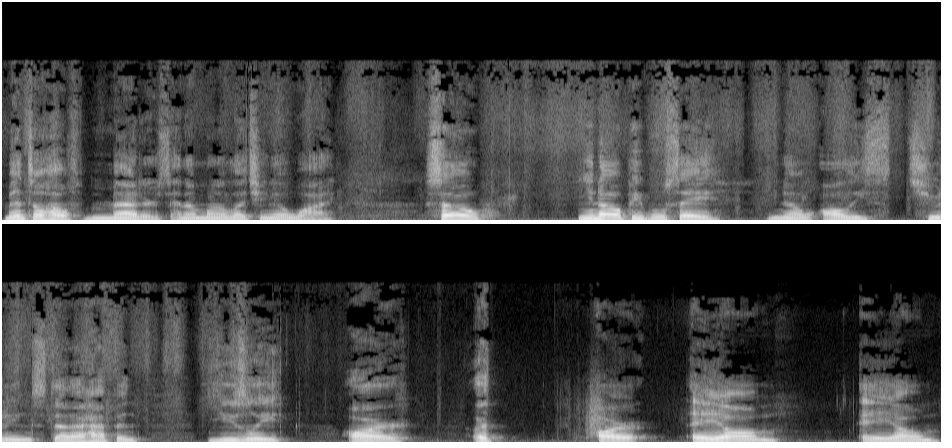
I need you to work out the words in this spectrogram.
Mental health matters, and I'm going to let you know why. So, you know, people say, you know, all these shootings that happen usually are a are a um a um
